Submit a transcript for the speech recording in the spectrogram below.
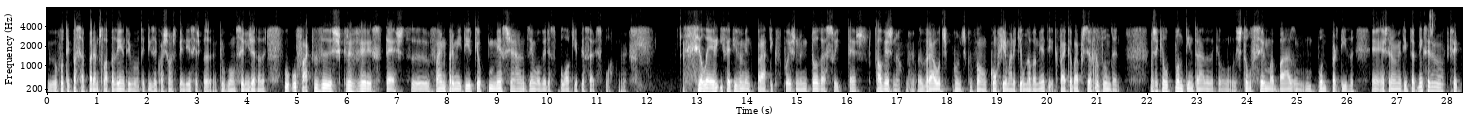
eu vou ter que passar parâmetros lá para dentro e vou ter que dizer quais são as dependências para, que vão ser injetadas. O, o facto de escrever esse teste uh, vai-me permitir que eu comece já a desenvolver esse bloco e a pensar esse bloco. É? Se ele é efetivamente prático depois em toda a suite de testes, Talvez não. Haverá outros pontos que vão confirmar aquilo novamente e que vai acabar por ser redundante. Mas aquele ponto de entrada, daquele estabelecer uma base, um ponto de partida, é, é extremamente importante. Nem que seja o efeito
